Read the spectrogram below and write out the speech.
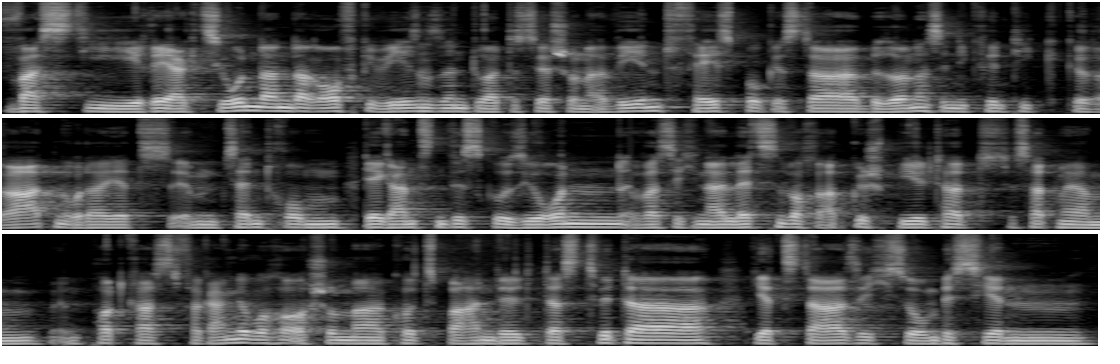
was die Reaktionen dann darauf gewesen sind. Du hattest ja schon erwähnt, Facebook ist da besonders in die Kritik geraten oder jetzt im Zentrum der ganzen Diskussion, was sich in der letzten Woche abgespielt hat. Das hatten wir im Podcast vergangene Woche auch schon mal kurz behandelt, dass Twitter jetzt da sich so ein bisschen,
